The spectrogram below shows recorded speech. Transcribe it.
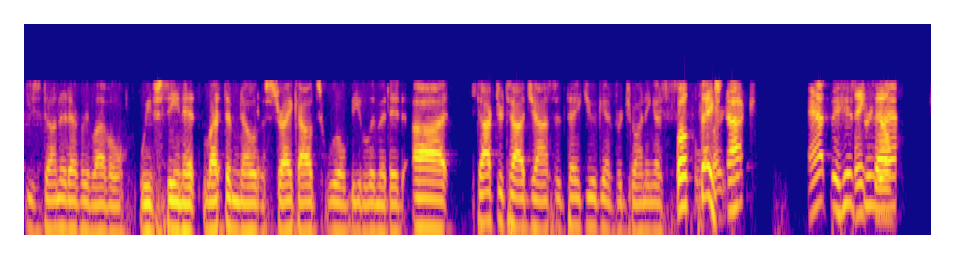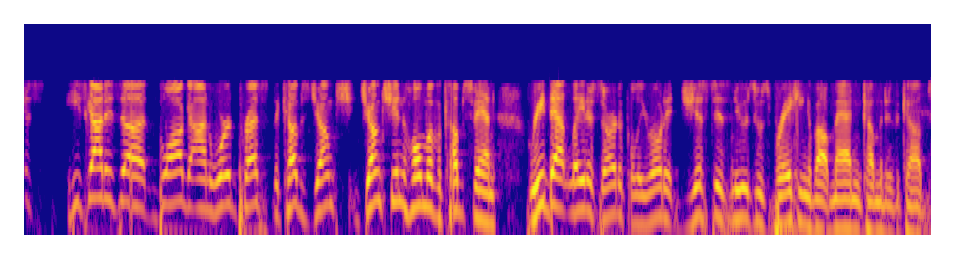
He's done it every level. We've seen it. Let them know the strikeouts will be limited. Uh, Dr. Todd Johnson, thank you again for joining us. Well, thanks, Doc. At the History Thanks, Lab, he's- he's got his uh, blog on WordPress, the Cubs Junction, home of a Cubs fan. Read that latest article. He wrote it just as news was breaking about Maddon coming to the Cubs.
